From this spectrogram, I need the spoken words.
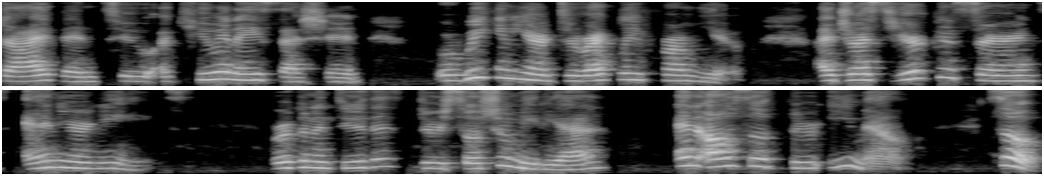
dive into a Q&A session where we can hear directly from you, address your concerns and your needs. We're going to do this through social media and also through email. So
